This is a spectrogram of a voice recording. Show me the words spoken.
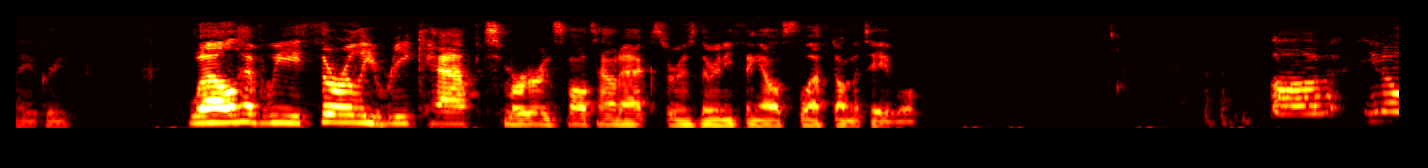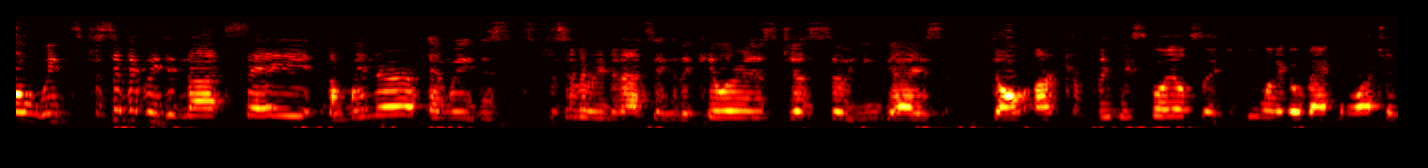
I agree. Well, have we thoroughly recapped Murder in Small Town X, or is there anything else left on the table? Um, you know, we specifically did not say the winner, and we just specifically did not say who the killer is, just so you guys don't aren't completely spoiled. So if you do want to go back and watch it,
